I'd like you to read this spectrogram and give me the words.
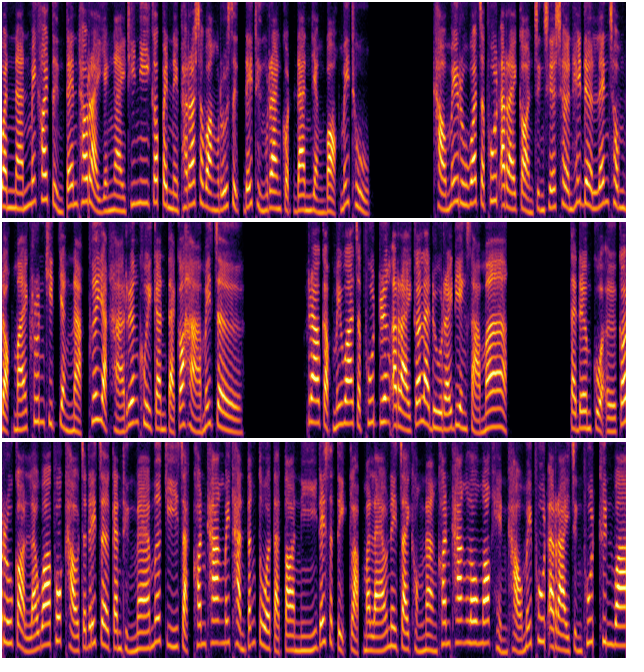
วันนั้นไม่ค่อยตื่นเต้นเท่าไหร่ยังไงที่นี่ก็เป็นในพระราชวังรู้สึกได้ถึงแรงกดดันอย่างบอกไม่ถูก เขาไม่รู้ว่าจะพูดอะไรก่อนจึงเชื้อเชิญให้เดินเล่นชมดอกไม้ครุ่นคิดอย่างหนักเพื่ออยากหาเรื่องคุยกันแต่ก็หาไม่เจอ ราวกับไม่ว่าจะพูดเรื่องอะไรก็แลดูไร้เดียงสามากแต่เดิมกัวเอ๋อก็รู้ก่อนแล้วว่าพวกเขาจะได้เจอกันถึงแม้เมื่อกี้จากค่อนข้างไม่ทันตั้งตัว แต่ตอนนี้ได้สติกลับมาแล้วในใจของนางค่อนข้างโล่งงอกเห็นเขาไม่พูดอะไรจึงพูดขึ้นว่า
